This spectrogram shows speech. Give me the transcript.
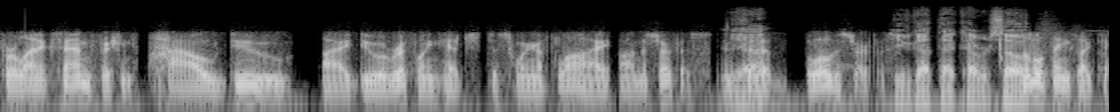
for Atlantic salmon fishing, how do I do a riffling hitch to swing a fly on the surface instead Yeah. of below the surface? You've got that covered. So Little things like that.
